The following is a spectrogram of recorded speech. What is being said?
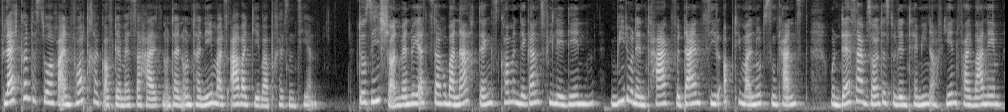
Vielleicht könntest du auch einen Vortrag auf der Messe halten und dein Unternehmen als Arbeitgeber präsentieren. Du siehst schon, wenn du jetzt darüber nachdenkst, kommen dir ganz viele Ideen, wie du den Tag für dein Ziel optimal nutzen kannst und deshalb solltest du den Termin auf jeden Fall wahrnehmen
